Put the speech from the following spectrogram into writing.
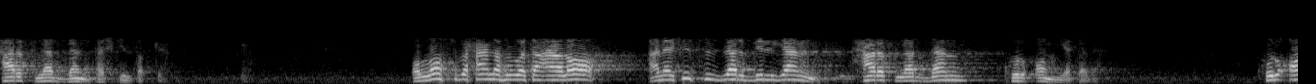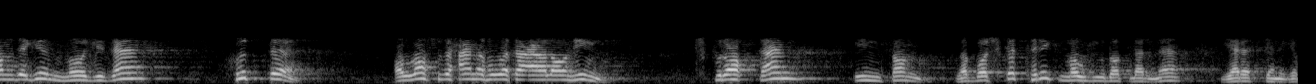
harflardan tashkil topgan. Alloh subhanahu va taolo ana shu sizlar bilgan harflardan qur'on yasadi. Qur'ondagi mo'jiza xuddi alloh subhanahu va taoloning tuproqdan inson va boshqa tirik mavjudotlarni yaratganiga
